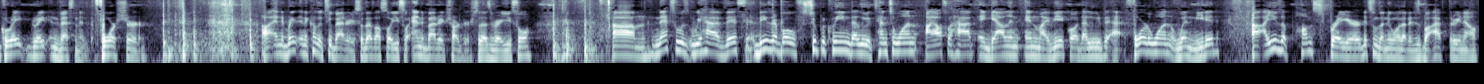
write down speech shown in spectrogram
Great, great investment for sure. Uh, and it brings and it comes with two batteries, so that's also useful, and a battery charger, so that's very useful. Um, next was we have this. These are both super clean, diluted 10 to 1. I also have a gallon in my vehicle diluted at 4 to 1 when needed. Uh, I use a pump sprayer. This one's a new one that I just bought. I have three now.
